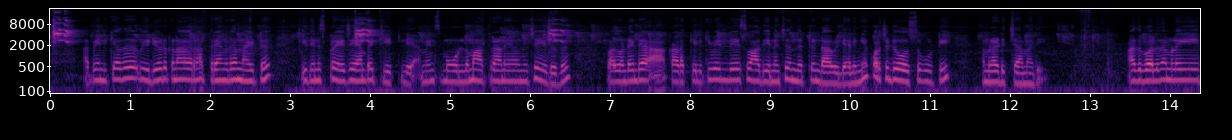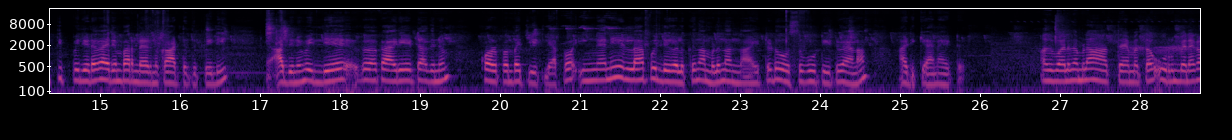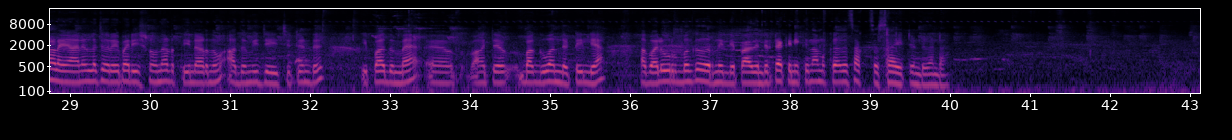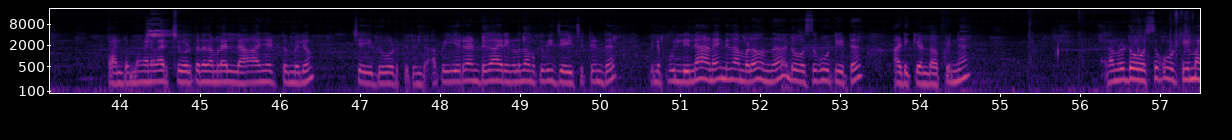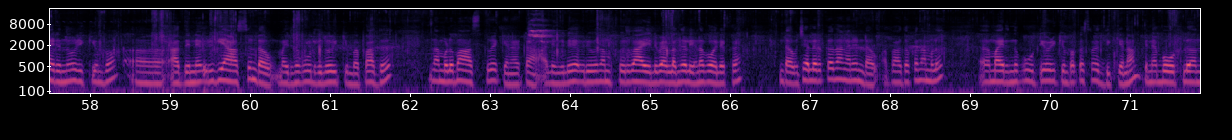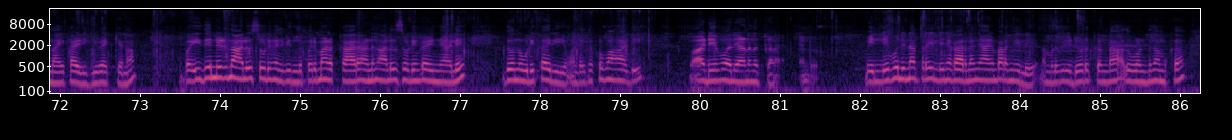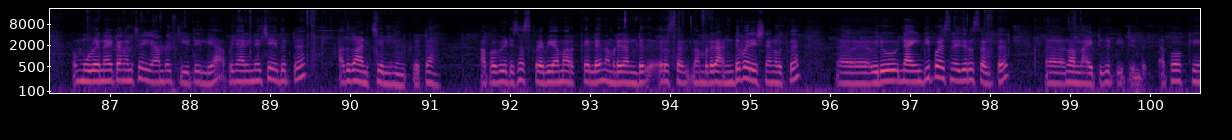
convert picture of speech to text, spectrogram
അപ്പോൾ എനിക്കത് വീഡിയോ എടുക്കണ കാരണം അത്രയും അങ്ങോട്ട് നന്നായിട്ട് ഇതിന് സ്പ്രേ ചെയ്യാൻ പറ്റിയിട്ടില്ല. മീൻസ് മുകളിൽ മാത്രമാണ് ഞാൻ ഒന്ന് ചെയ്തത്. അപ്പോൾ അതുകൊണ്ട് എന്റെ കടക്കിലേക്ക് വലിയ സ്വാധീനം ചെന്നിട്ടുണ്ടാവില്ല. അല്ലെങ്കിൽ കുറച്ച് ഡോസ് കൂട്ടി നമ്മൾ അടിച്ചാൽ മതി. അതുപോലെ നമ്മൾ ഈ തിപ്പലിയുടെ കാര്യം പറഞ്ഞായിരുന്നു കാട്ടുതിപ്പലി. അതിനും വലിയ കാര്യമായിട്ട് അതിനും കുഴപ്പം പറ്റിയിട്ടില്ല. അപ്പോൾ ഇങ്ങനെയുള്ള പുല്ലുകൾക്ക് നമ്മൾ നന്നായിട്ട് ഡോസ് കൂട്ടിയിട്ട് വേണം അടിക്കാനായിട്ട്. അതുപോലെ നമ്മൾ ആത്തേമത്തെ ഉറുമ്പിനെ കളയാനുള്ള ചെറിയ പരീക്ഷണവും നടത്തിയിട്ടുണ്ടായിരുന്നു. അതും വിജയിച്ചിട്ടുണ്ട്. ഇപ്പോൾ അതുമ്മേ മറ്റേ ബഗ് വന്നിട്ടില്ല. അതുപോലെ ഉറുമ്പും കയറുന്നില്ല ഇപ്പോൾ അതിന്റെ ടെക്നിക്ക് നമുക്കത് സക്സസ് ആയിട്ടുണ്ട് കണ്ട. രണ്ടും അങ്ങനെ വരച്ചു കൊടുത്തിട്ട് നമ്മൾ എല്ലാ ഞെട്ടുമ്മിലും ചെയ്തു കൊടുത്തിട്ടുണ്ട്. അപ്പോൾ ഈ രണ്ട് കാര്യങ്ങളും നമുക്ക് വിജയിച്ചിട്ടുണ്ട്. പിന്നെ പുല്ലിനാണ് ഇനി നമ്മൾ ഒന്ന് ഡോസ് കൂട്ടിയിട്ട് അടിക്കണ്ടോ? പിന്നെ നമ്മൾ ഡോസ് കൂട്ടി മരുന്ന് ഒഴിക്കുമ്പോൾ അതിന് ഒരു ഗ്യാസ് ഉണ്ടാവും മരുന്ന് കൂടുതൽ ഒഴിക്കുമ്പോൾ അപ്പോൾ അത് നമ്മൾ മാസ്ക് വെക്കണം കേട്ടോ. അല്ലെങ്കിൽ ഒരു നമുക്കൊരു വായിൽ വെള്ളം തെളിയണ പോലെയൊക്കെ ഉണ്ടാവും. ചിലർക്ക് അത് അങ്ങനെ ഉണ്ടാവും. അപ്പോൾ അതൊക്കെ നമ്മൾ മരുന്ന് കൂട്ടി ഒഴിക്കുമ്പോൾ ഒക്കെ ശ്രദ്ധിക്കണം. പിന്നെ ബോട്ടിൽ നന്നായി കഴുകി വെക്കണം. അപ്പോൾ ഇതിനൊരു നാല് ദിവസം കൂടി കഴിഞ്ഞു. ഇന്നിപ്പോൾ ഒരു മഴക്കാരാണ്. നാല് ദിവസം കൂടി കഴിഞ്ഞാൽ ഇതൊന്നുകൂടി കരിയും. അല്ല ഇതൊക്കെ വാടി വാടിയ പോലെയാണ് നിൽക്കണത് കണ്ടോ? വലിയ പുല്ലിന് അത്ര ഇല്ല. ഞാൻ കാരണം ഞാൻ പറഞ്ഞില്ലേ നമ്മൾ വീഡിയോ എടുക്കണ്ട. അതുകൊണ്ട് നമുക്ക് മുഴുവനായിട്ട് അങ്ങനെ ചെയ്യാൻ പറ്റിയിട്ടില്ല. അപ്പോൾ ഞാനിങ്ങനെ ചെയ്തിട്ട് അത് കാണിച്ചു തരും നിങ്ങൾക്ക് കേട്ടോ. അപ്പോൾ വീഡിയോ സബ്സ്ക്രൈബ് ചെയ്യാൻ മറക്കല്ലേ? നമ്മുടെ രണ്ട് റിസൾട്ട് നമ്മുടെ രണ്ട് പരീക്ഷണങ്ങൾക്ക് ഒരു നയന്റി പെർസെന്റേജ് റിസൾട്ട് നന്നായിട്ട് കിട്ടിയിട്ടുണ്ട്. അപ്പോൾ ഓക്കേ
